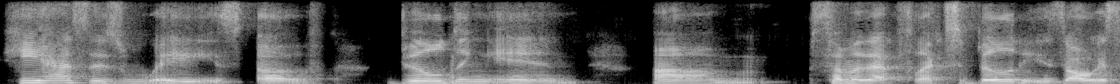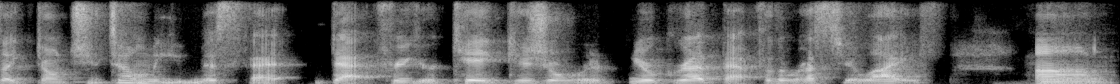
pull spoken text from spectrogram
he has his ways of building in um, some of that flexibility. He's always like don't you tell me you missed that that for your kid because you'll, you'll regret that for the rest of your life. Mm. um,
